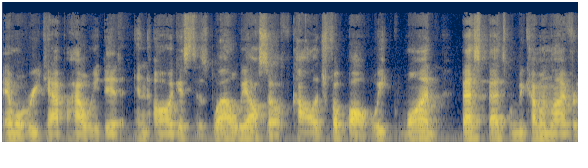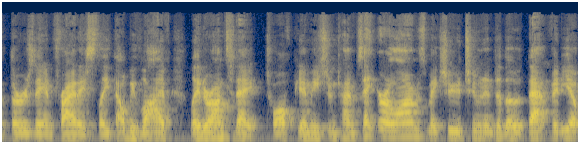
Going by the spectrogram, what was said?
and we'll recap how we did in August as well. We also have college football week one Best bets will be coming live for Thursday and Friday slate. That'll be live later on today, 12 p.m. Eastern time. Set your alarms. Make sure you tune into that video.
